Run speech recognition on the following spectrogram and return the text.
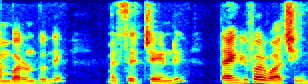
నెంబర్ ఉంటుంది. మెసేజ్ చేయండి. Thank you for watching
